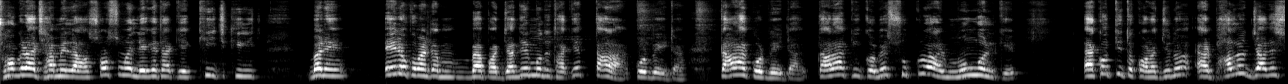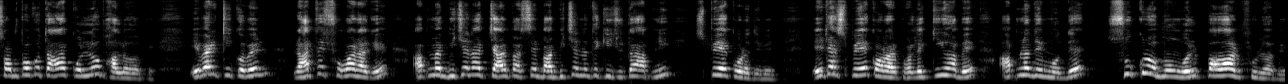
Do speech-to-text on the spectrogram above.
ঝগড়া, ঝামেলা সবসময় লেগে থাকে খিচ খিচ মানে এরকম একটা ব্যাপার যাদের মধ্যে থাকে, তারা করবে এটা, তারা করবে এটা, তারা কি করবে? শুক্র আর মঙ্গলকে একত্রিত করার জন্য আর ভালো যাদের সম্পর্ক তারা করলেও ভালো হবে। এবার কি করবেন? রাতে শোয়ার আগে আপনার বিছানার চারপাশে বা বিছানাতে কিছুটা আপনি স্প্রে করে দেবেন। এটা স্প্রে করার ফলে কি হবে? আপনাদের মধ্যে শুক্র মঙ্গল পাওয়ারফুল হবে।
